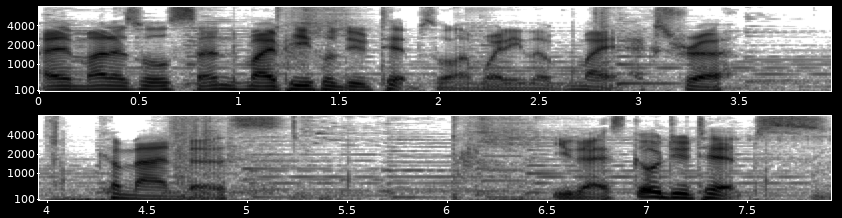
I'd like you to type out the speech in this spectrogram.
I might as well send my people do tips while I'm waiting my extra commanders. You guys, go do tips.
